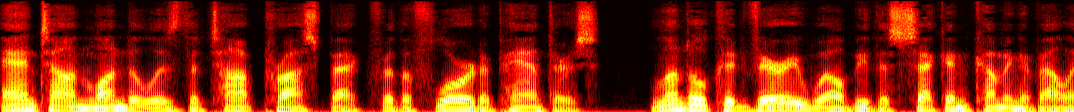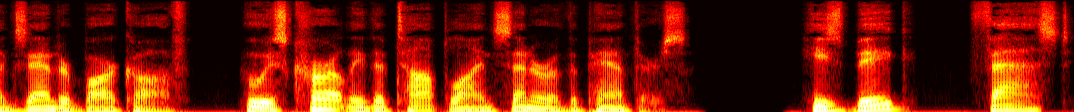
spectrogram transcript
Anton Lundell is the top prospect for the Florida Panthers. Lundell could very well be the second coming of Alexander Barkov, who is currently the top line center of the Panthers. He's big, fast,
